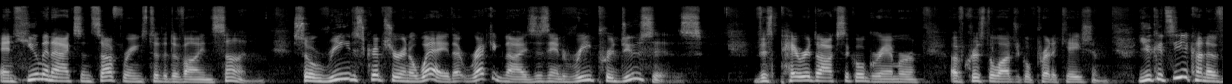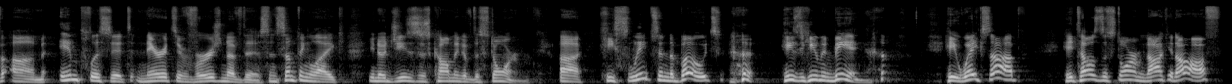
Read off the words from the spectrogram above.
and human acts and sufferings to the divine Son. So read Scripture in a way that recognizes and reproduces this paradoxical grammar of Christological predication. You could see a kind of um, implicit narrative version of this in something like, you know, Jesus' calming of the storm. Uh, he sleeps in the boat, he's a human being. he wakes up, he tells the storm, knock it off,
